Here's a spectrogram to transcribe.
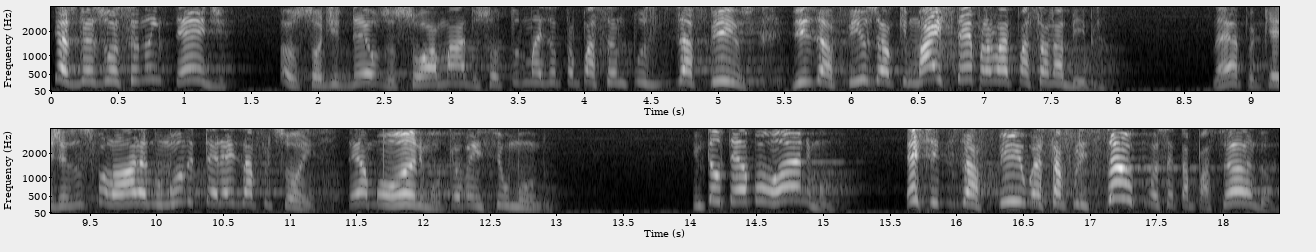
E às vezes você não entende. Eu sou de Deus, eu sou amado, eu sou tudo, mas eu estou passando por desafios. Desafios é o que mais tem para nós passar na Bíblia. Né? Porque Jesus falou: Olha, no mundo tereis aflições, tenha bom ânimo, que eu venci o mundo. Então tenha bom ânimo. Esse desafio, essa aflição que você está passando,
